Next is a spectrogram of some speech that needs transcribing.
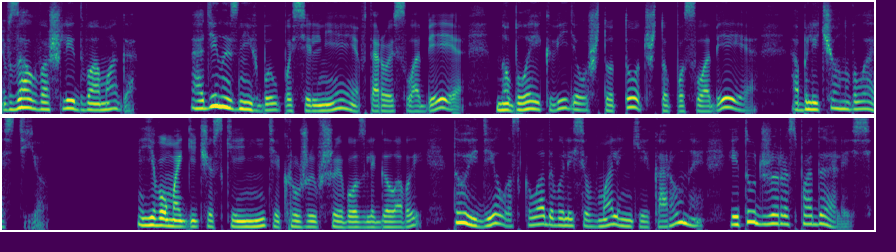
В зал вошли два мага. Один из них был посильнее, второй слабее, но Блейк видел, что тот, что послабее, облечён властью. Его магические нити, кружившие возле головы, то и дело складывались в маленькие короны и тут же распадались,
